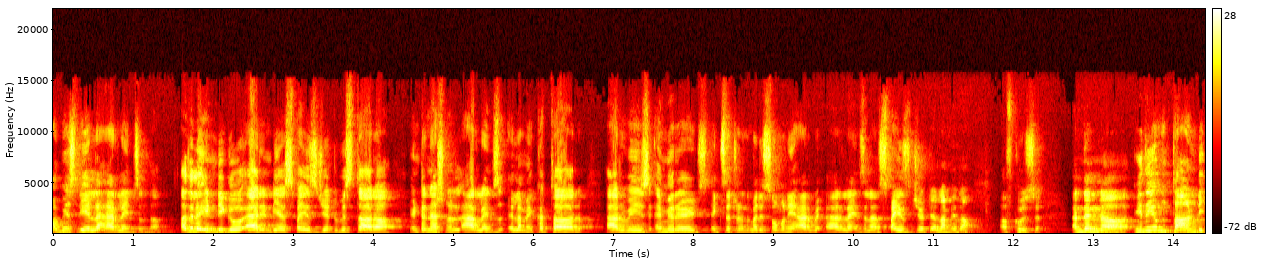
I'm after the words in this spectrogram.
ஆப்வியஸ்லி எல்லா ஏர்லைன்ஸும் தான். அதில் இண்டிகோ ஏர் இண்டியா ஸ்பைஸ் ஜெட் விஸ்தாரா இன்டர்நேஷ்னல் ஏர்லைன்ஸ் எல்லாமே கத்தார் ஏர்வேஸ் எமிரேட்ஸ் எக்ஸெட்ரா இந்த மாதிரி சோ மெனி ஏர் ஏர்லைன்ஸ் எல்லாம் ஸ்பைஸ் ஜெட் எல்லாமே தான் அஃப்கோர்ஸ் அண்ட் தென் இதையும் தாண்டி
